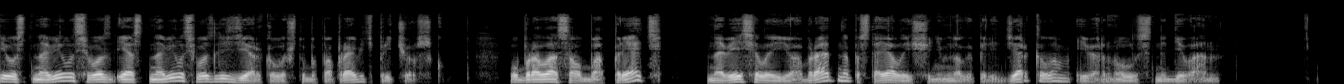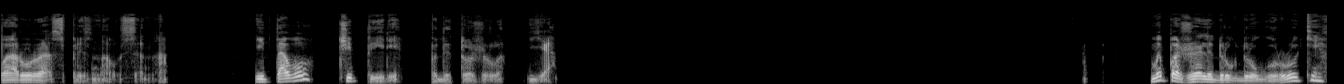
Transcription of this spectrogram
и, установилась возле, и остановилась возле зеркала, чтобы поправить прическу. Убрала с лба прядь, навесила ее обратно, постояла еще немного перед зеркалом и вернулась на диван. Пару раз призналась она. «Итого четыре», — подытожила я. Мы пожали друг другу руки,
